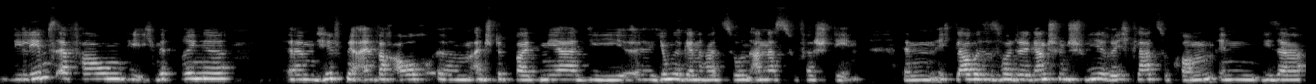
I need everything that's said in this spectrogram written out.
die Lebenserfahrung, die ich mitbringe, ähm, hilft mir einfach auch ähm, ein Stück weit mehr, die äh, junge Generation anders zu verstehen. Denn ich glaube, es ist heute ganz schön schwierig, klarzukommen in dieser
